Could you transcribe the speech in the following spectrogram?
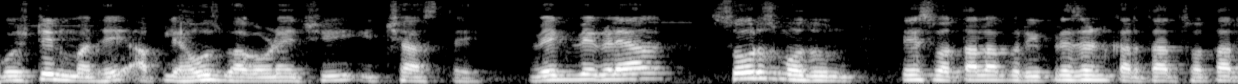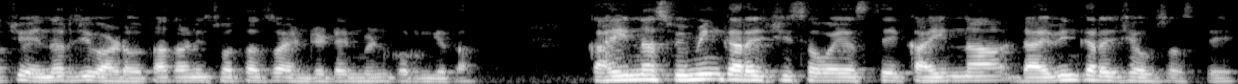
गोष्टींमध्ये आपली हौस भागवण्याची इच्छा असते. वेगवेगळ्या सोर्समधून ते स्वतःला रिप्रेझेंट करतात स्वतःची एनर्जी वाढवतात आणि स्वतःचं एंटरटेनमेंट करून घेतात. काहींना स्विमिंग करायची सवय असते काहींना डायव्हिंग करायची हौस असते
